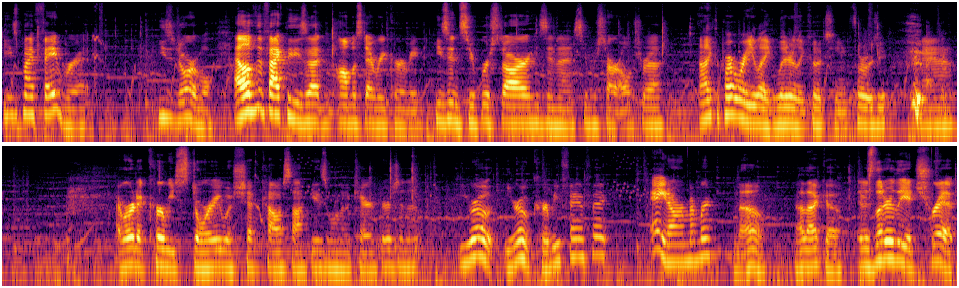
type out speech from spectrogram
he's my favorite. He's adorable. I love the fact that he's in almost every Kirby. He's in Superstar. He's in a Superstar Ultra. I like the part where he like literally cooks you and throws you. Yeah. I wrote a Kirby story with Chef Kawasaki as one of the characters in it. You wrote you wrote Kirby fanfic? Hey, you don't remember? No. How'd that go? It was literally a trip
